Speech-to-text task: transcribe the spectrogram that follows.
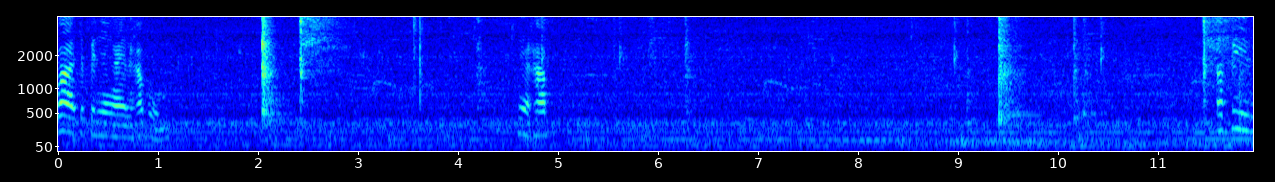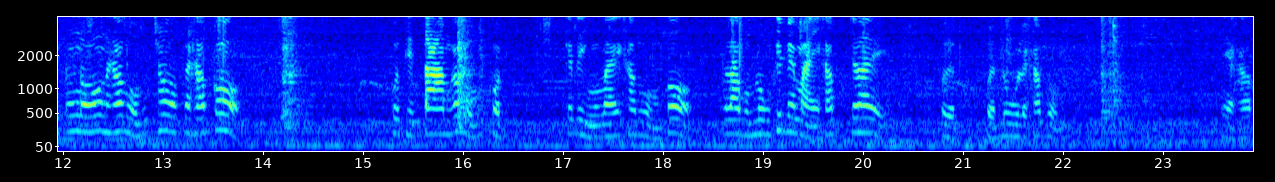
ว่าจะเป็นยังไงนะครับผม เนี่ยครับถ้าพี่น้องๆนะครับ ผมชอบนะครับก็ กดติดตามครับผมกดกระดิ่งไว้ครับ ผมก็เวลาผมลงคลิปใหม่ๆครับ จะได้เปิดเปิดดูเลยครับผม เนี่ยครับ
